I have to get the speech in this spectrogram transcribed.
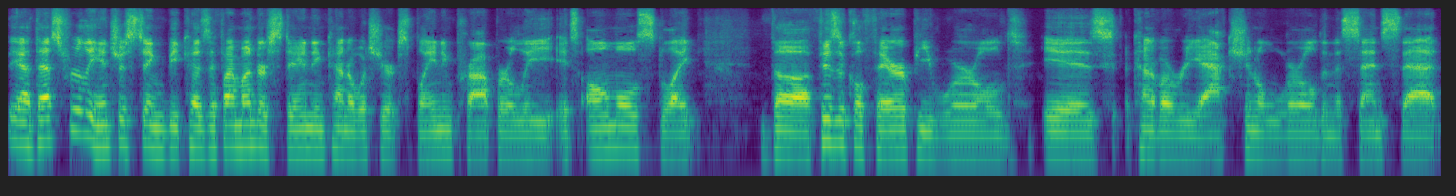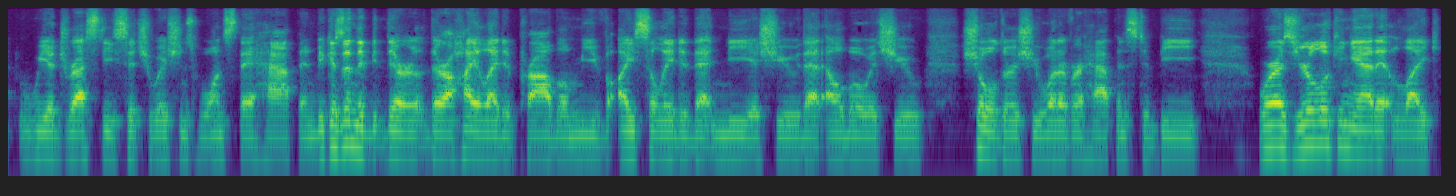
Yeah, that's really interesting because if I'm understanding kind of what you're explaining properly, it's almost like the physical therapy world is kind of a reactional world in the sense that we address these situations once they happen. Because then they're they're a highlighted problem. You've isolated that knee issue that elbow issue shoulder issue whatever happens to be whereas you're looking at it like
